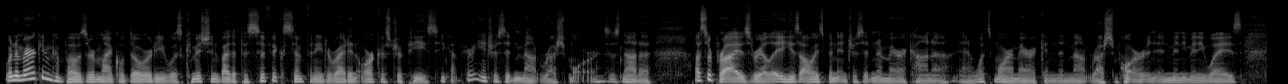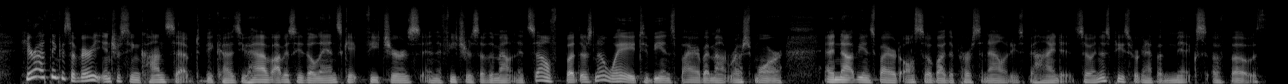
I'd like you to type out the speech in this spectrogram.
When American composer Michael Daugherty was commissioned by the Pacific Symphony to write an orchestra piece, he got very interested in Mount Rushmore. This is not a, a surprise, really. He's always been interested in Americana, and what's more American than Mount Rushmore in, in many, many ways? Here, I think is a very interesting concept because you have obviously the landscape features and the features of the mountain itself, but there's no way to be inspired by Mount Rushmore and not be inspired also by the personalities behind it. So in this piece, we're going to have a mix of both.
